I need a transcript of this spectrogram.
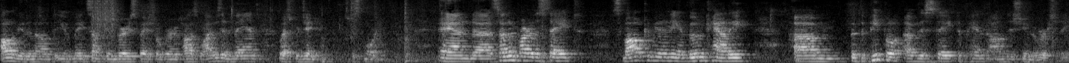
all of you to know that you've made something very special, very possible. I was in Van, West Virginia this morning. And uh, southern part of the state, small community in Boone County, um, but the people of this state depend on this university.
